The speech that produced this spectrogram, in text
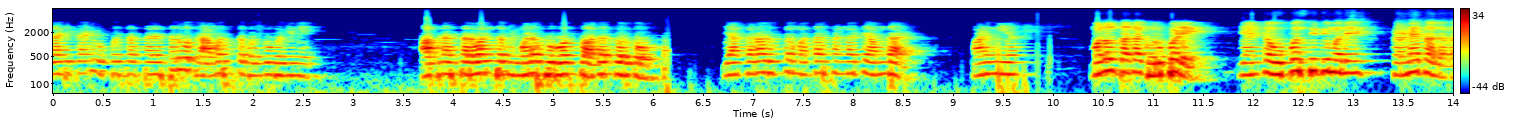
या ठिकाणी उपस्थित असणाऱ्या सर्व ग्रामस्थ बंधू भगिनी आपल्या सर्वांचं मी मनपूर्वक स्वागत करतो. या कराड उत्तर मतदारसंघाचे आमदार माननीय मनोजदादा घोरपडे यांच्या उपस्थितीमध्ये करण्यात आलं.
